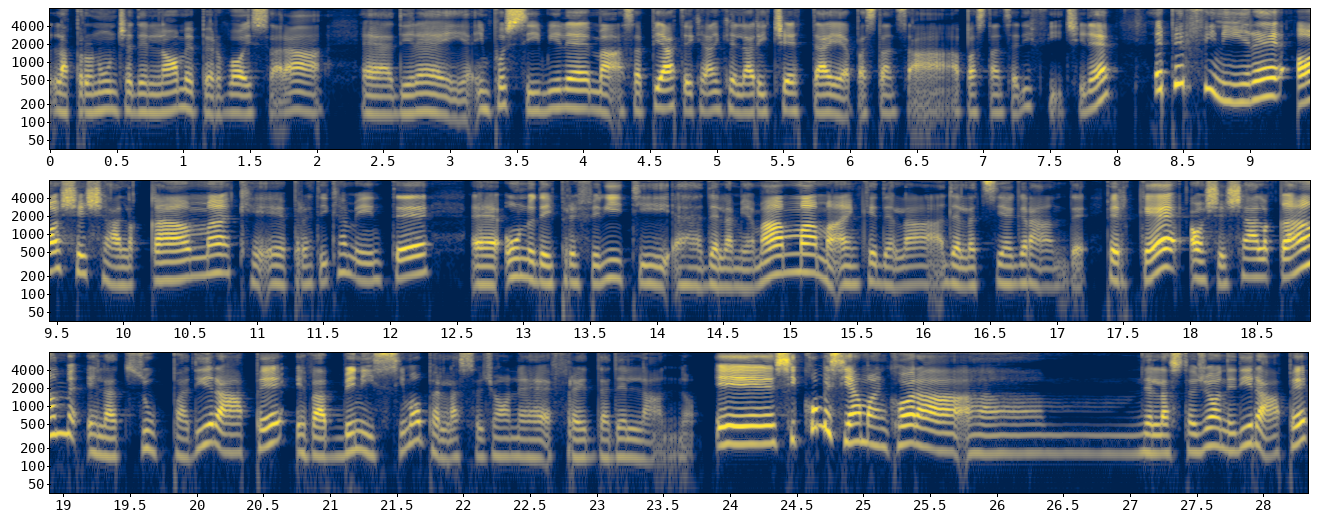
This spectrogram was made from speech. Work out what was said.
la pronuncia del nome per voi sarà eh, direi impossibile, ma sappiate che anche la ricetta è abbastanza, abbastanza difficile. E per finire, Oshe Shalkam, che è praticamente eh, uno dei preferiti eh, della mia mamma, ma anche della, della zia grande, perché Oshe Shalgam è la zuppa di rape e va benissimo per la stagione fredda dell'anno. E siccome siamo ancora um, nella stagione di rape,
